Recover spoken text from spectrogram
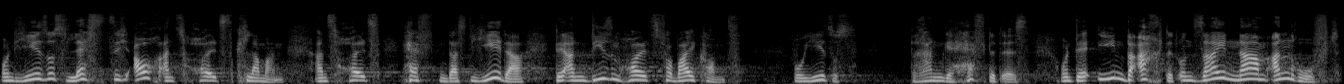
Und Jesus lässt sich auch ans Holz klammern, ans Holz heften, dass jeder, der an diesem Holz vorbeikommt, wo Jesus dran geheftet ist und der ihn beachtet und seinen Namen anruft,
